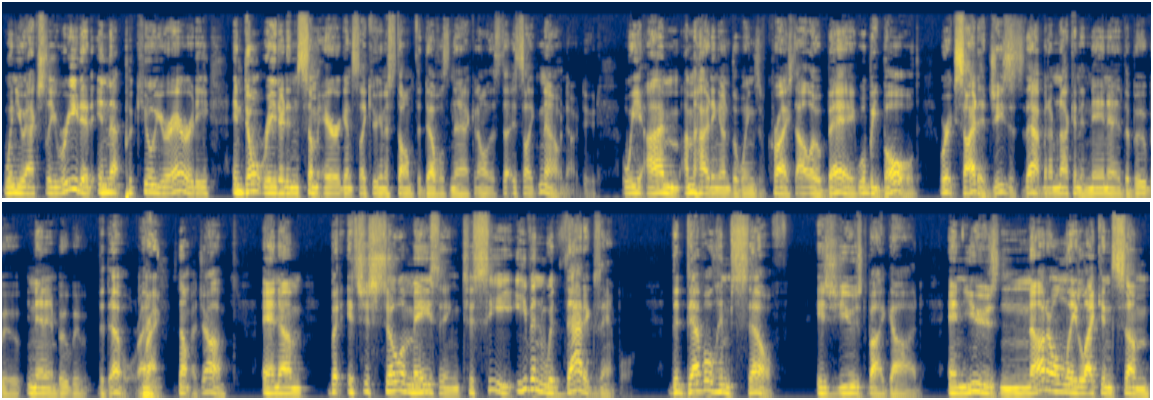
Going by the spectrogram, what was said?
when you actually read it in that peculiarity and don't read it in some arrogance like you're going to stomp the devil's neck and all this stuff. It's like, no, no, dude. We, I'm, I'm hiding under the wings of Christ. I'll obey. We'll be bold. We're excited. Jesus that, but I'm not going to nana the boo boo, nana and boo boo the devil, right? Right. It's not my job. And, um, but it's just so amazing to see, even with that example, the devil himself is used by God and used not only like in some,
